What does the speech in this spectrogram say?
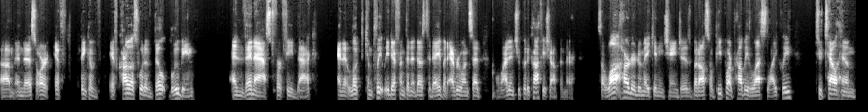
um, in this, or if think of if Carlos would have built Bluebeam and then asked for feedback and it looked completely different than it does today, but everyone said, well, why didn't you put a coffee shop in there? It's a lot harder to make any changes, but also people are probably less likely to tell him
